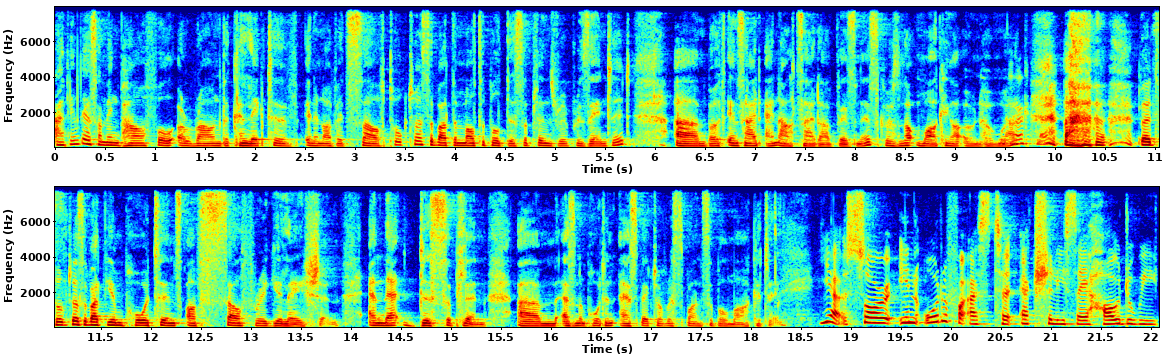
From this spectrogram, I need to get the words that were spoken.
I think there's something powerful around the collective in and of itself. Talk to us about the multiple disciplines represented, um, both inside and outside our business, because we're not marking our own homework. but talk to us about the importance of self regulation and that discipline um, as an important aspect of responsible marketing. Yeah, so in order for us to actually say, how do we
